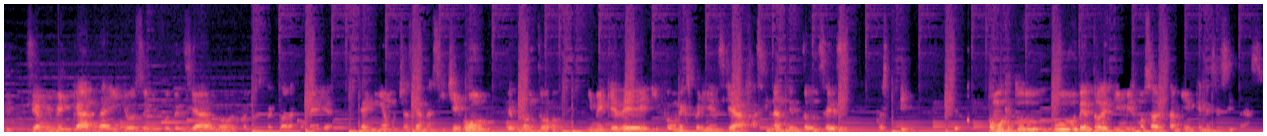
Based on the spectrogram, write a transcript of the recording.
si, si, a mí me encanta y yo soy mi potencial ¿no? con respecto a la comedia. Tenía muchas ganas y llegó de pronto y me quedé y fue una experiencia fascinante. Entonces, pues sí, como que tú, tú dentro de ti mismo sabes también qué necesitas.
